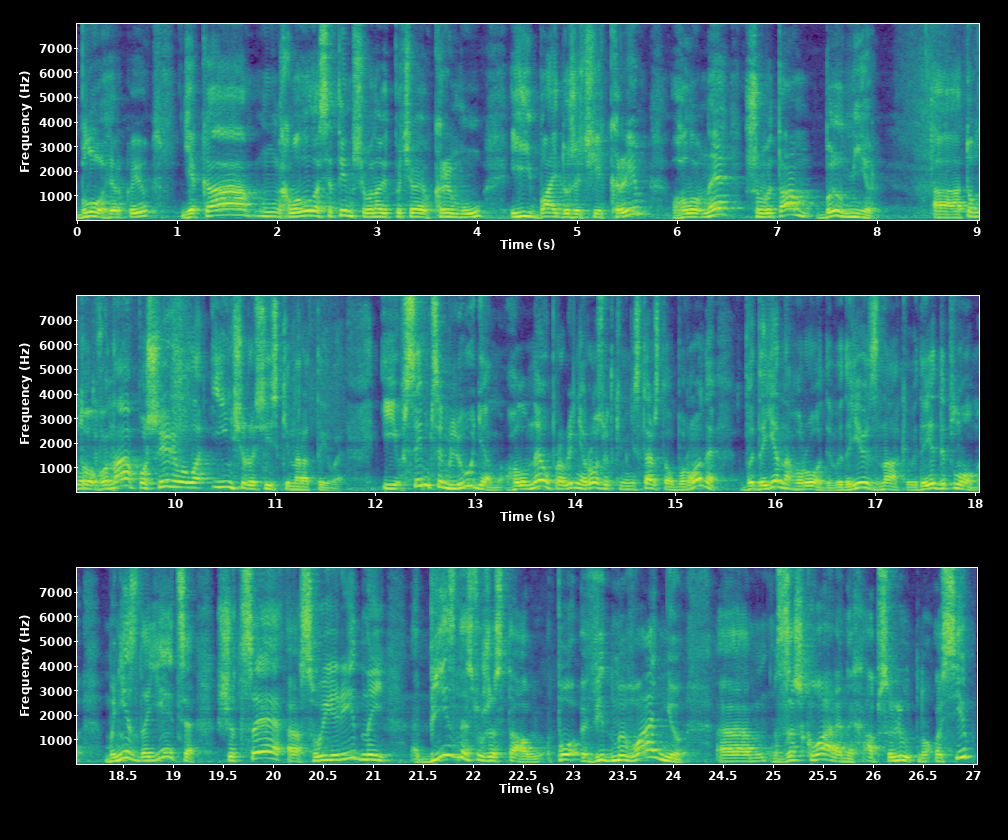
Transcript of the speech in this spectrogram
блогеркою, яка хвалилася тим, що вона відпочиває в Криму, і їй байдуже чи Крим. Головне, щоб там був мір. А, тобто вона поширювала інші російські наративи. І всім цим людям головне управління розвідки Міністерства оборони видає нагороди, видає відзнаки, видає дипломи. Мені здається, що це е, своєрідний бізнес уже став по відмиванню е, зашкварених абсолютно осіб,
